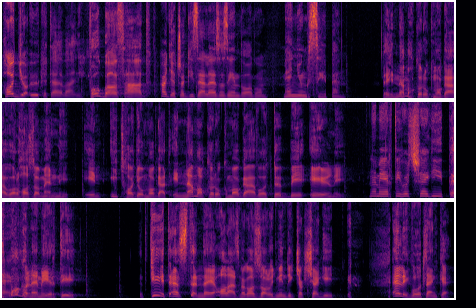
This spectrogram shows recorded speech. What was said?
hagyja őket elválni. Fogba a szád! Hagyja csak, Gizella, ez az én dolgom. Menjünk szépen. De én nem akarok magával hazamenni. Én itt hagyom magát, én nem akarok magával többé élni. Nem érti, hogy segítek? Hát maga nem érti. Hát két esztendeje aláz meg azzal, hogy mindig csak segít. Elég volt, Lenke.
